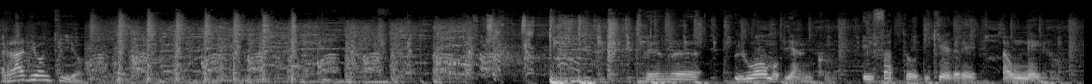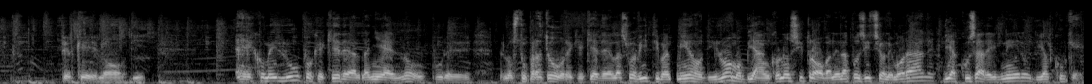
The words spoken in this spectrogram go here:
Radio Anch'io. Per eh, l'uomo bianco, il fatto di chiedere a un nero perché lo odi è come il lupo che chiede all'agnello oppure lo stupratore che chiede alla sua vittima mi odi. L'uomo bianco non si trova nella posizione morale di accusare il nero di alcunché.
